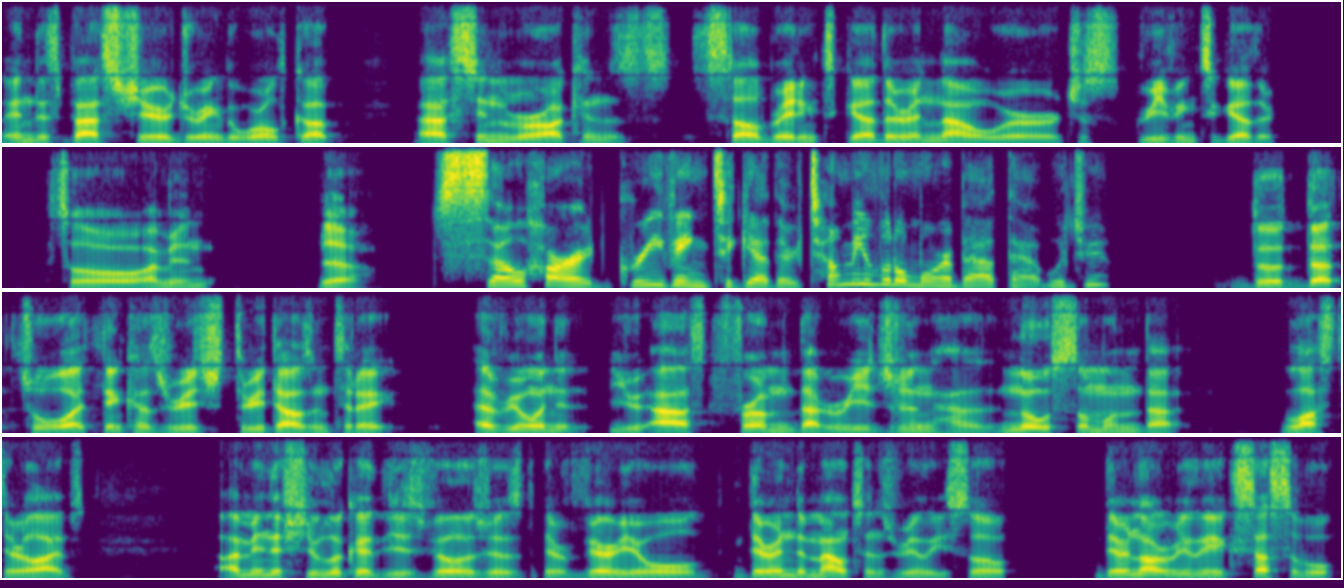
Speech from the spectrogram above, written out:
in this past year during the World Cup, uh, I've seen Moroccans celebrating together, and now we're just grieving together. So, I mean, yeah. So hard grieving together. Tell me a little more about that, would you? The death toll, I think, has reached 3,000 today. Everyone you ask from that region has knows someone that lost their lives. I mean, if you look at these villages, they're very old. They're in the mountains, really. So they're not really accessible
